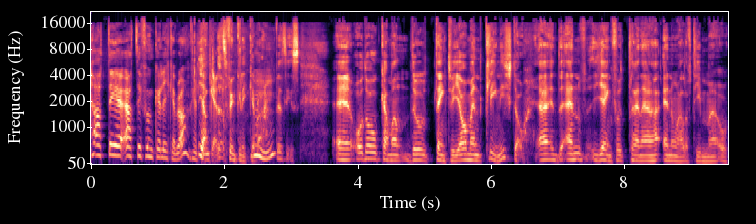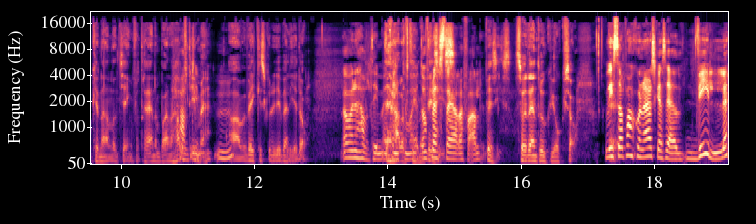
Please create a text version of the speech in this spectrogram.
att det, att det funkar lika bra helt Ja, enkelt. det funkar lika bra. Precis. Eh, och då kan man, då tänkte vi, ja men kliniskt då. Eh, En gäng får träna en och en halv timme och en annat gäng får träna bara en halvtimme. Halvtimme, Ja, men vilket skulle du välja då? Ja, men en halvtimme En tänker man ju. halvtimme, De flesta precis. i alla fall. Precis, så den drog vi också. Vissa pensionärer ska jag säga vill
